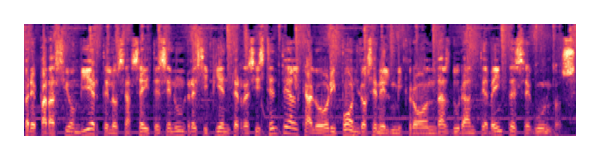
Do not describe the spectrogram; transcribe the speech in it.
preparación vierte los aceites en un recipiente resistente al calor y ponlos en el microondas durante 20 segundos.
